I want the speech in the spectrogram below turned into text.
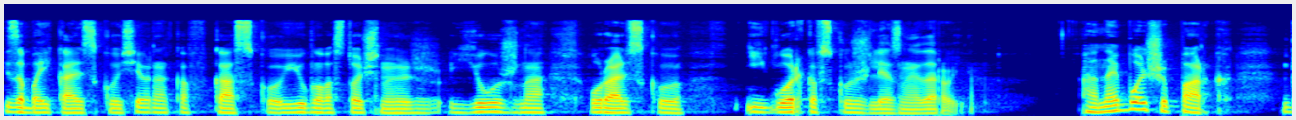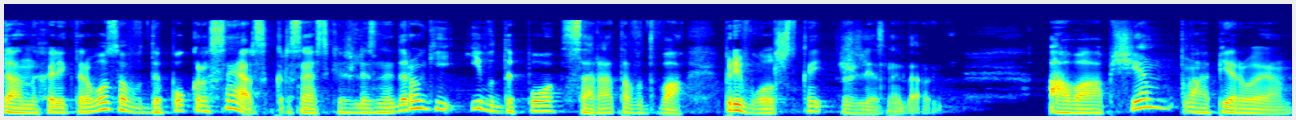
и Забайкальскую, Северно-Кавказскую, Юго-Восточную, Южно-Уральскую и Горьковскую железные дороги. А наибольший парк данных электровозов в депо Красноярск, Красноярской железной дороги и в депо Саратов-2, Приволжской железной дороги. А вообще, а, первые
